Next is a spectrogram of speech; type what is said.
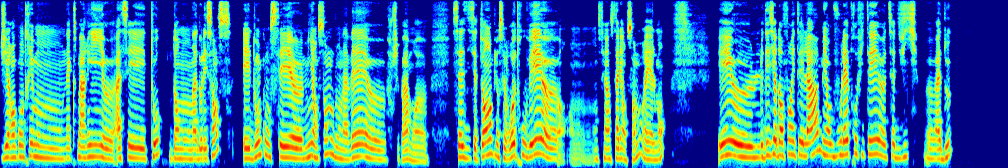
J'ai rencontré mon ex-mari assez tôt dans mon adolescence. Et donc, on s'est mis ensemble. On avait, je sais pas moi, 16-17 ans. Puis on s'est retrouvés. on s'est installés ensemble réellement. Et le désir d'enfant était là, mais on voulait profiter de cette vie à deux.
